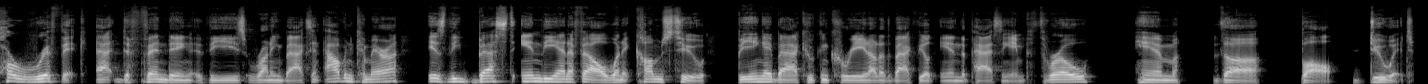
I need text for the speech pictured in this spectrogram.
horrific at defending these running backs. And Alvin Kamara is the best in the NFL when it comes to being a back who can create out of the backfield in the passing game. Throw him the ball. Do it.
